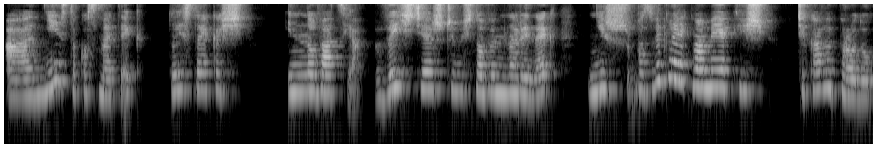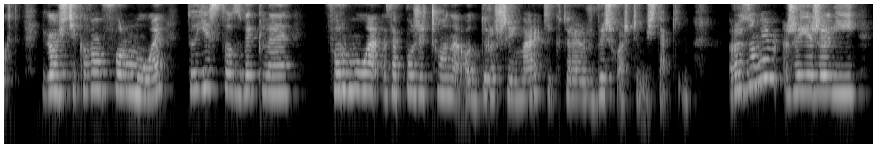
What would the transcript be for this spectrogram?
a nie jest to kosmetyk, to jest to jakaś innowacja, wyjście z czymś nowym na rynek, niż, bo zwykle jak mamy jakiś ciekawy produkt, jakąś ciekawą formułę, to jest to zwykle formuła zapożyczona od droższej marki, która już wyszła z czymś takim. Rozumiem, że jeżeli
